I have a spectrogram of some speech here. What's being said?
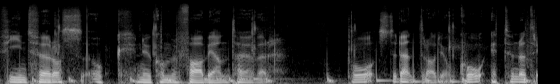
fint för oss och nu kommer Fabian ta över på Studentradion K103.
